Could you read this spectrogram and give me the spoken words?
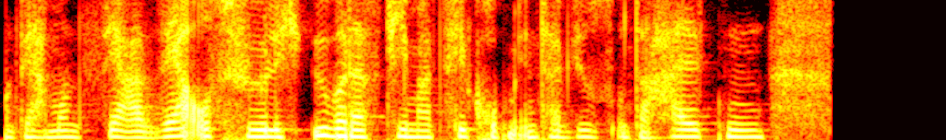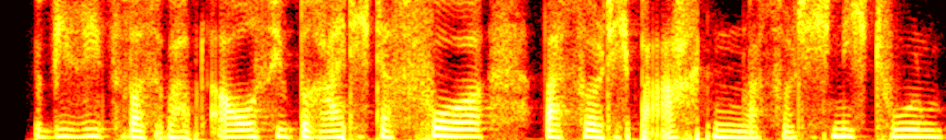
und wir haben uns ja sehr ausführlich über das Thema Zielgruppeninterviews unterhalten. Wie sieht sowas überhaupt aus? Wie bereite ich das vor? Was sollte ich beachten? Was sollte ich nicht tun?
